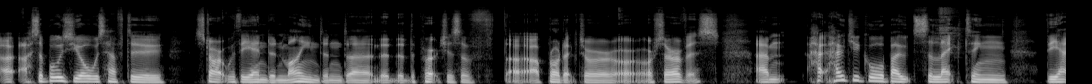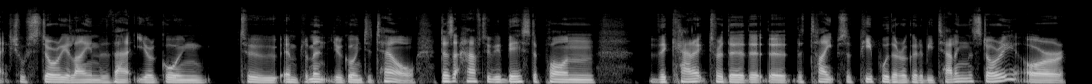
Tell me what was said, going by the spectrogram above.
I, I, suppose you always have to start with the end in mind and uh, the, the, the purchase of a product or or, or service. Um, how how do you go about selecting the actual storyline that you're going to implement? You're going to tell. Does it have to be based upon the character, the, the, the, the, types of people that are going to be telling the story, or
